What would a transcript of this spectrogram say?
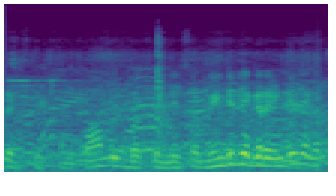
తీసుకోండి పాంప్లెట్ బతుంది సార్ ఇంటి దగ్గర ఇంటి దగ్గర.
